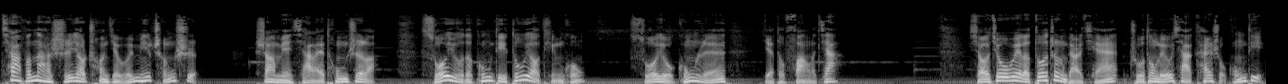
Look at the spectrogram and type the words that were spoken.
恰逢那时要创建文明城市，上面下来通知了，所有的工地都要停工，所有工人也都放了假。小舅为了多挣点钱，主动留下看守工地。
